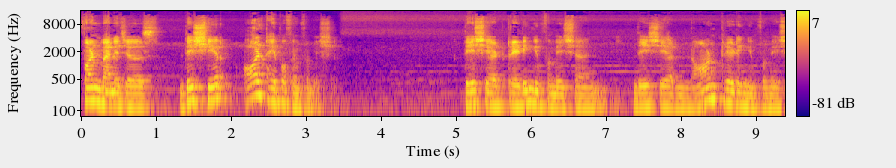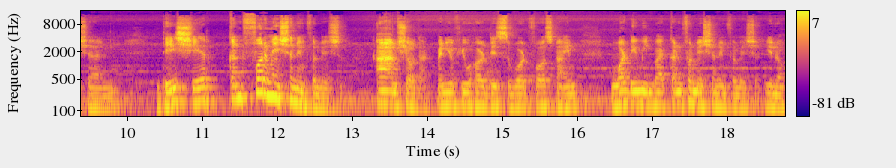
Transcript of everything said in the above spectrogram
fund managers, they share all type of information. They share trading information, they share non-trading information, they share confirmation information. I'm sure that many of you heard this word first time. What do you mean by confirmation information? You know,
